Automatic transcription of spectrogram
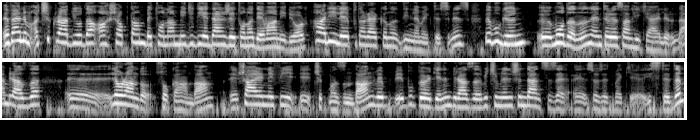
Efendim Açık Radyo'da ahşaptan betona, mecidiyeden jetona devam ediyor. Haliyle Pınar Erkan'ı dinlemektesiniz. Ve bugün e, modanın enteresan hikayelerinden biraz da e, Lorando sokağından, e, Şair Nefi e, çıkmazından ve e, bu bölgenin biraz da biçimlenişinden size e, söz etmek e, istedim.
